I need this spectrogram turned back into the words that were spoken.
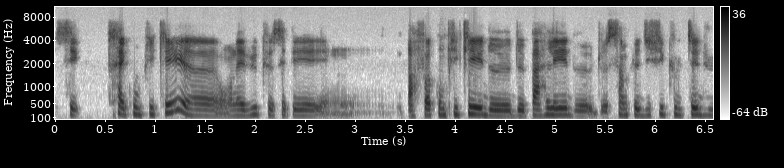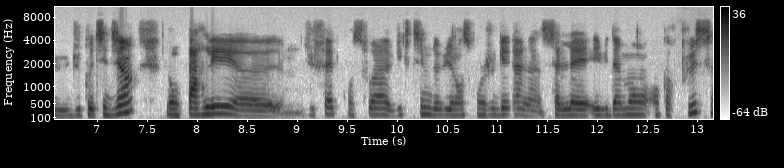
c'est très compliqué. Euh, on a vu que c'était parfois compliqué de, de parler de, de, simples difficultés du, du quotidien. Donc parler euh, du fait qu'on soit victime de violences conjugales, ça l'est évidemment encore plus.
